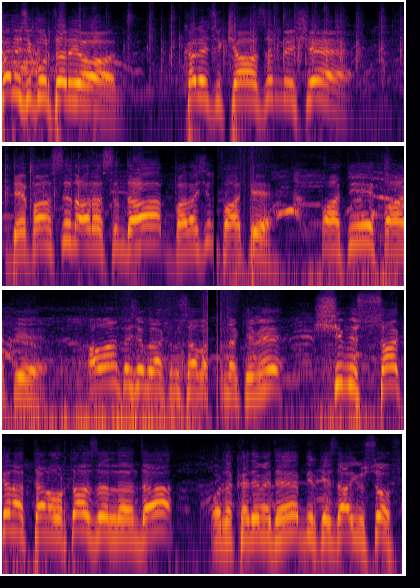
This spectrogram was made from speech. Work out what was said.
Kaleci kurtarıyor. Kaleci Kazım Meşe. Defansın arasında barajın Fatih. Fatih, Fatih. Avantaja bıraktı müsabakanın hakemi. Şimdi sağ kanattan orta hazırlığında orada kademede bir kez daha Yusuf.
